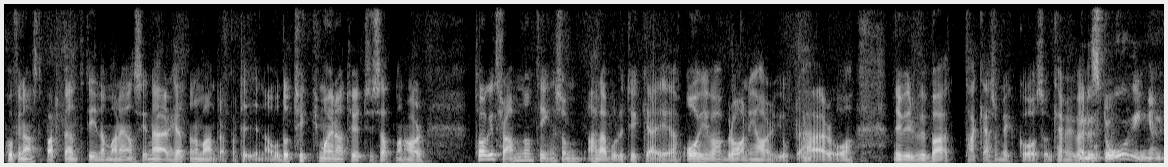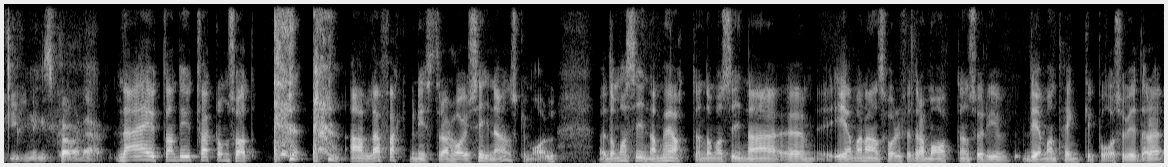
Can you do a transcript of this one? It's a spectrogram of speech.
på Finansdepartementet innan man ens är i närheten av de andra partierna. Och då tycker man ju naturligtvis att man har tagit fram någonting som alla borde tycka är oj vad bra ni har gjort det här och nu vill vi bara tacka så mycket och så kan vi väl... Men det står ingen hyllningskör där? Nej, utan det är ju tvärtom så att alla fackministrar har ju sina önskemål. De har sina möten, de har sina... Eh, är man ansvarig för Dramaten så är det ju det man tänker på och så vidare.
